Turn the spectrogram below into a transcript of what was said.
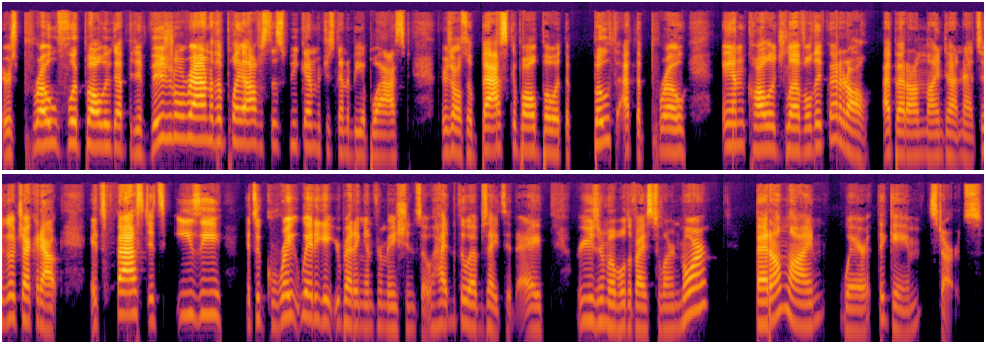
There's pro football. We've got the divisional round of the playoffs this weekend, which is going to be a blast. There's also basketball, both at the both at the pro and college level. They've got it all at betonline.net. So go check it out. It's fast, it's easy, it's a great way to get your betting information. So head to the website today or use your mobile device to learn more. Bet online, where the game starts.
